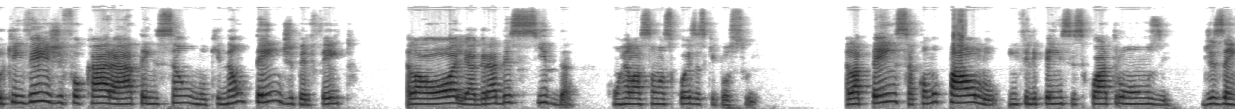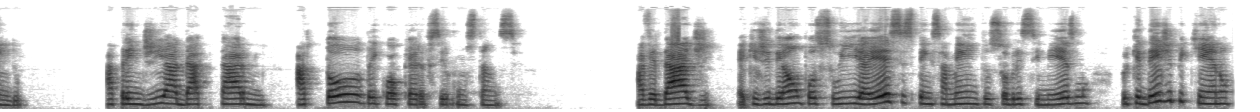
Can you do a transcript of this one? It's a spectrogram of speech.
porque, em vez de focar a atenção no que não tem de perfeito, ela olha agradecida com relação às coisas que possui. Ela pensa como Paulo em Filipenses 4:11, dizendo: Aprendi a adaptar-me a toda e qualquer circunstância. A verdade é que Gideão possuía esses pensamentos sobre si mesmo, porque desde pequeno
